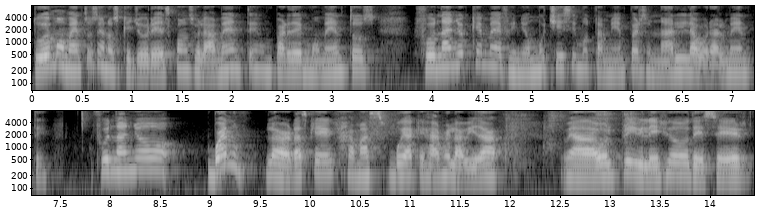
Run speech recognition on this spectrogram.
Tuve momentos en los que lloré desconsoladamente, un par de momentos. Fue un año que me definió muchísimo también personal y laboralmente fue un año, bueno, la verdad es que jamás voy a quejarme, la vida me ha dado el privilegio de ser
